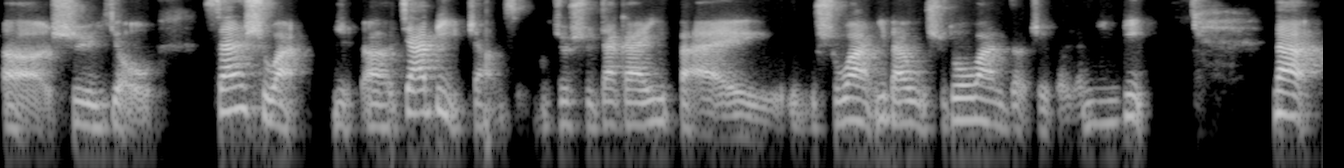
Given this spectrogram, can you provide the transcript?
呃是有三十万呃加币这样子，就是大概一百五十万一百五十多万的这个人民币。那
